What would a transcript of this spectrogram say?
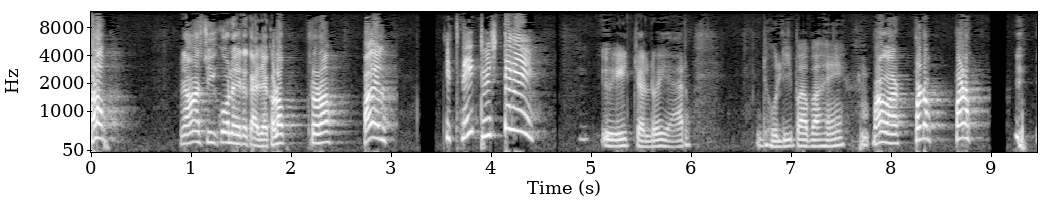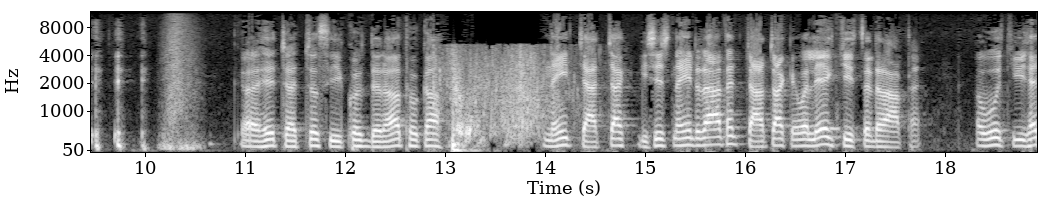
फड़ो यहाँ सीको नहीं रखा जाए खड़ो खड़ो पकड़ इतने ट्विस्ट है। ये चलो यार झोली बाबा हैं। फड़ो फड़ो कहे चाचा सीको डरा तो का नहीं, चाचा किसी से नहीं डरा था चाचा केवल एक चीज़ से डरा था और वो चीज़ है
